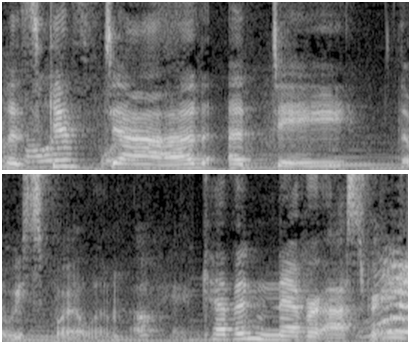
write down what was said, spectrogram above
Let's give Dad a day that we spoil him. Okay. Kevin never asked for anything.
